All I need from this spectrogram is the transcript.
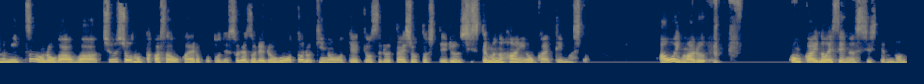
この3つのロガーは、抽象の高さを変えることで、それぞれログを取る機能を提供する対象としているシステムの範囲を変えていました。青い丸、今回の SNS システムのみ。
